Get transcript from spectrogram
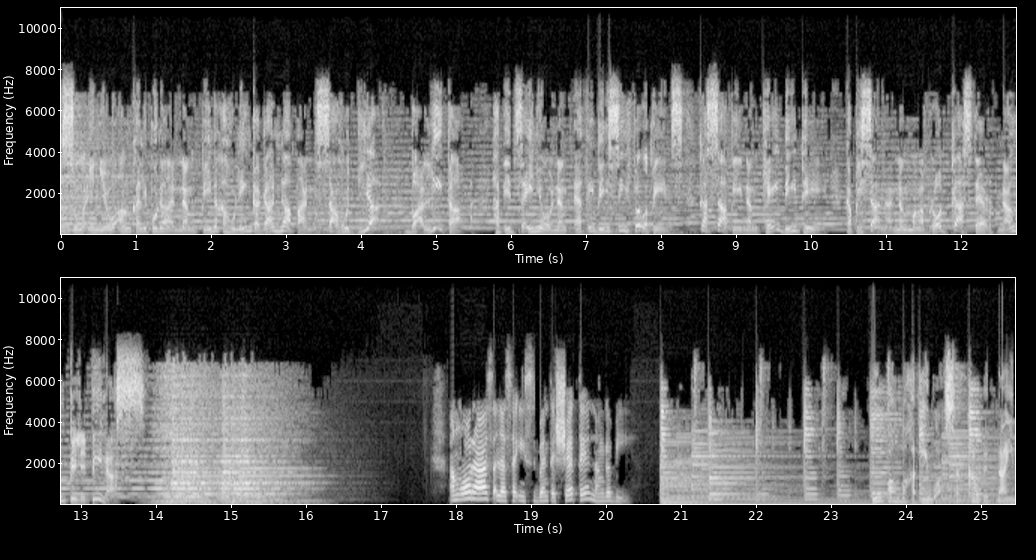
Sumainyo ang kalipunan ng pinakahuling kaganapan sa Hudyat Balita. Hatid sa inyo ng FEBC Philippines, kasapi ng KBP, kapisanan ng mga broadcaster ng Pilipinas. Ang oras, alas 6.27 ng gabi. Upang makaiwas sa COVID-19,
